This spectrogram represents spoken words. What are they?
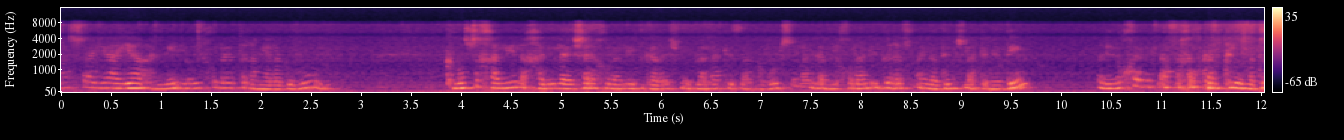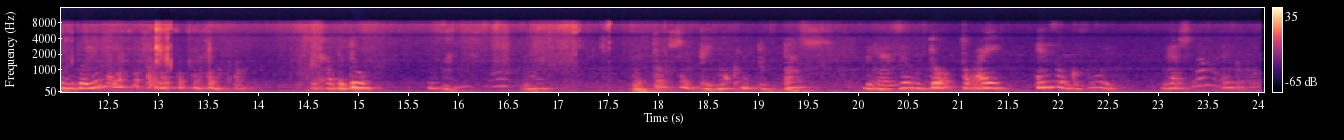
מה שהיה היה, אני לא יכולה יותר, אני על הגבול. כמו שחלילה, חלילה אישה יכולה להתגרש מבעלה כי זה הגבול שלה, גם יכולה להתגרש מהילדים שלה, אתם יודעים? אני לא חייבת לאף אחד כאן כלום, אתם גדולים ללכת לפרנס עצמכם כבר. תכבדו. זה. זה טוב פינוק מטופש, בגלל זה הוא דור טועה, אין לו גבול. בגלל שלמה אין גבול.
